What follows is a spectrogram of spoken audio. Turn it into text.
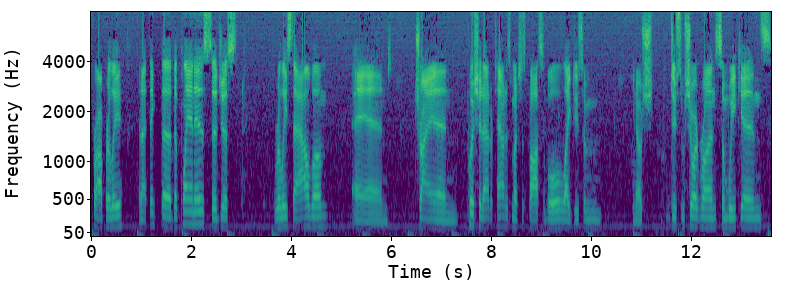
properly. And I think the the plan is to just release the album and try and push it out of town as much as possible. Like do some, you know, sh- do some short runs, some weekends,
